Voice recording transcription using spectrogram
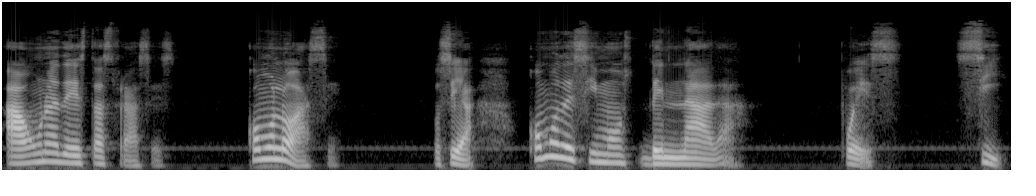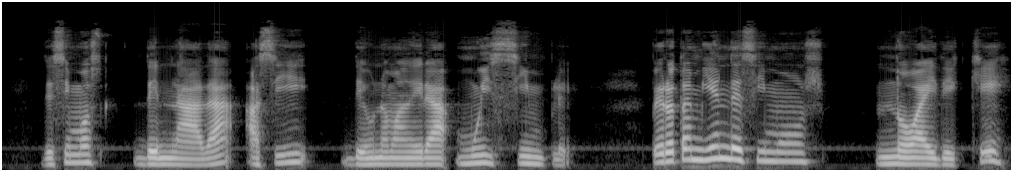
a una de estas frases? ¿Cómo lo hace? O sea, ¿cómo decimos de nada? Pues sí, decimos de nada así de una manera muy simple, pero también decimos no hay de qué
